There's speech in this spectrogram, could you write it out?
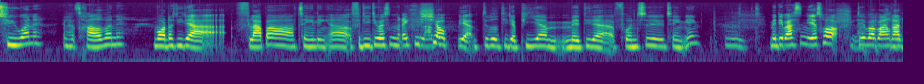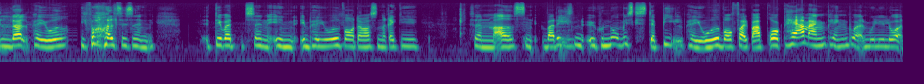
20'erne eller 30'erne, hvor der de der flapper og tingelinger, fordi det var sådan rigtig sjovt, ja, du ved, de der piger med de der frunse ting, ikke? Mm. Men det var sådan, jeg tror, Flappe det var bare en ret lol periode i forhold til sådan, det var sådan en, en periode, hvor der var sådan rigtig sådan meget, sådan, var det ikke sådan en økonomisk stabil periode, hvor folk bare brugte her mange penge på alt muligt lort.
